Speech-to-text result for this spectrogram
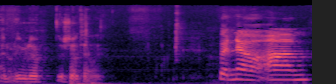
I don't even know. There's no telling. But no, um,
